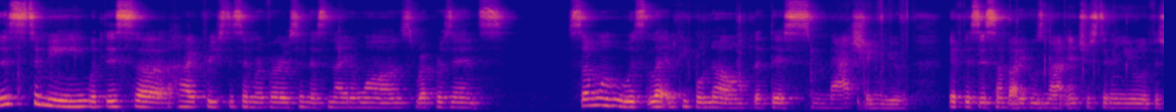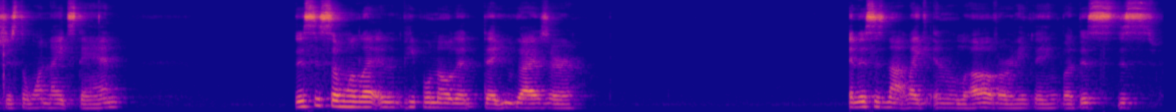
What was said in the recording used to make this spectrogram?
This to me, with this uh, High Priestess in reverse and this Knight of Wands, represents someone who is letting people know that they're smashing you. If this is somebody who's not interested in you, if it's just a one night stand. This is someone letting people know that, that you guys are and this is not like in love or anything, but this this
